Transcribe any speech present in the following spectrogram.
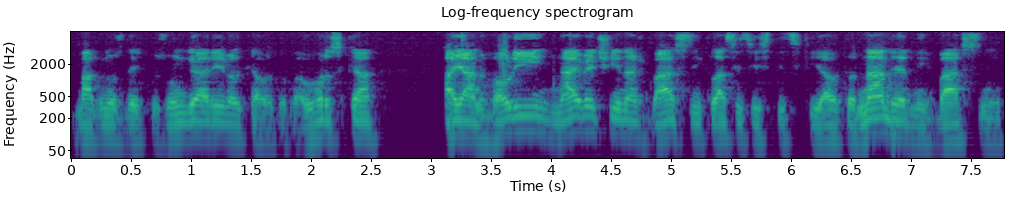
Magnus Decus Ungárie, Veľká Ordoba Uhorska, a Jan Holý, najväčší náš básnik, klasicistický autor, nádherných básní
